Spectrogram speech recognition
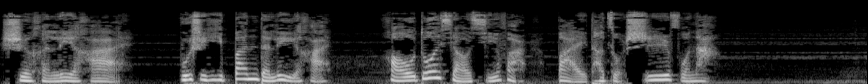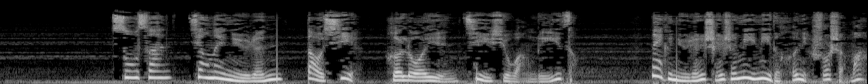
是很厉害，不是一般的厉害，好多小媳妇儿拜他做师傅呢。苏三向那女人道谢，和罗隐继续往里走。那个女人神神秘秘的和你说什么？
